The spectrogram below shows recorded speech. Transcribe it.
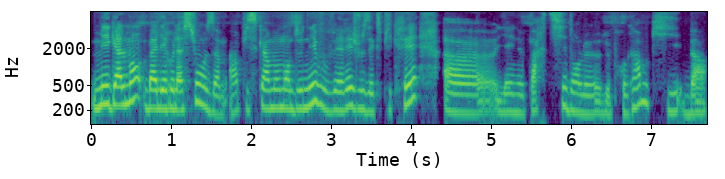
mais également bah, les relations aux hommes, hein, puisqu'à un moment donné, vous verrez, je vous expliquerai, il y a une partie dans le, le programme qui ben,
